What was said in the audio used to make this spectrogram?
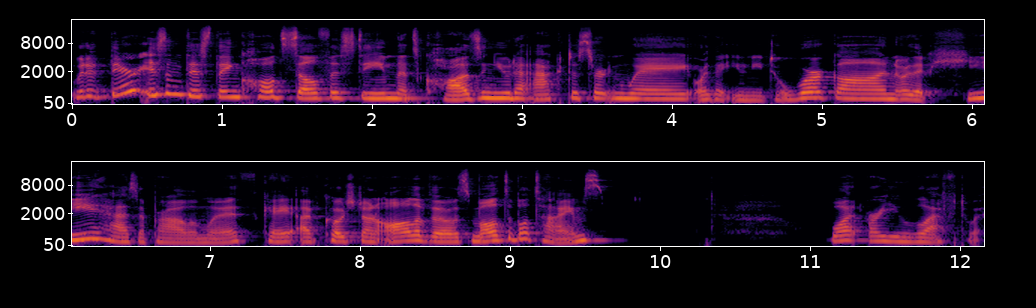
But if there isn't this thing called self esteem that's causing you to act a certain way, or that you need to work on, or that he has a problem with, okay, I've coached on all of those multiple times what are you left with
